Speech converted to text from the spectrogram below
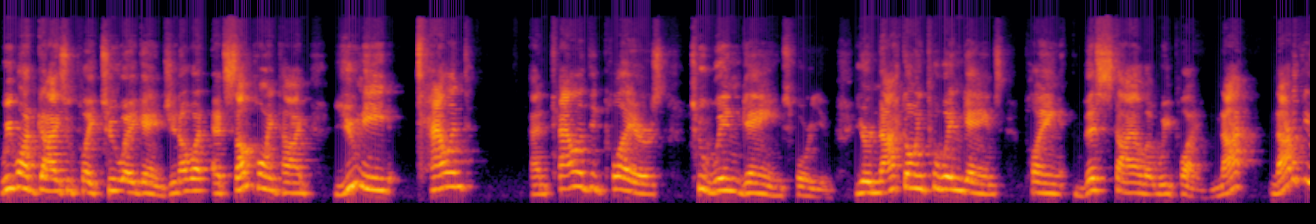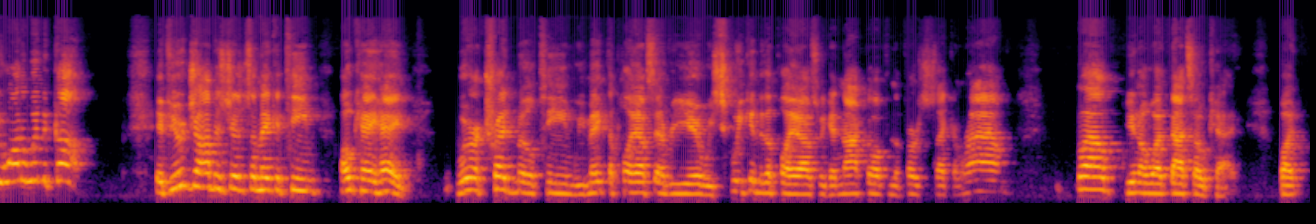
We want guys who play two way games. You know what? At some point in time, you need talent and talented players to win games for you. You're not going to win games playing this style that we play. Not not if you want to win the cup. If your job is just to make a team, okay, hey, we're a treadmill team. We make the playoffs every year. We squeak into the playoffs. We get knocked off in the first, second round. Well, you know what? That's okay. But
